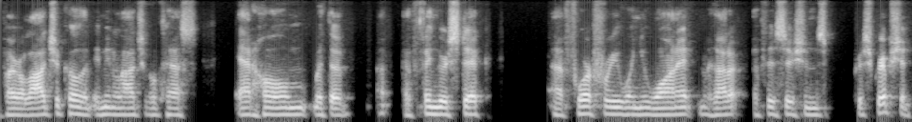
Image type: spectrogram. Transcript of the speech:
virological and immunological tests at home with a, a finger stick uh, for free when you want it without a, a physician's prescription.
